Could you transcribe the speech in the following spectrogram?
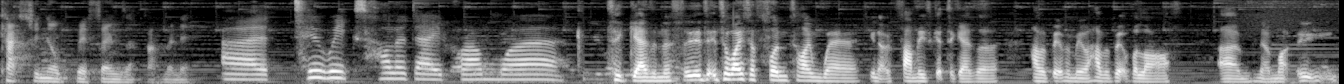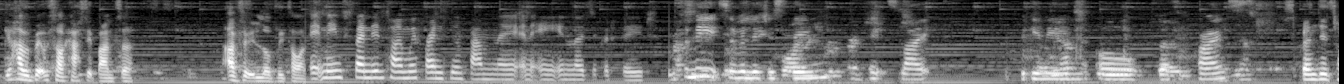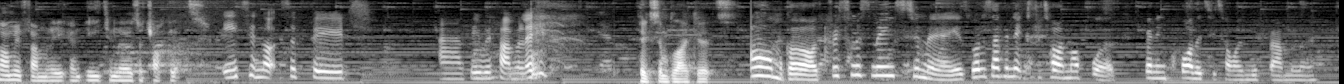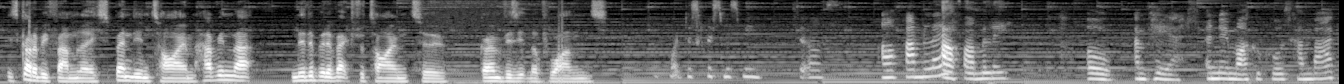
catching up with friends and family. Uh, two weeks holiday from work. togetherness. It's, it's always a fun time where you know families get together, have a bit of a meal, have a bit of a laugh. Um, you know, might, have a bit of sarcastic banter. Absolutely lovely time. It means spending time with friends and family and eating loads of good food. For me, it's a religious thing. It's like the beginning of the birth of Christ. Spending time with family and eating loads of chocolates. Eating lots of food and be with family. Pigs and blankets. Oh my God, Christmas means to me, as well as having extra time off work, spending quality time with family. It's got to be family, spending time, having that little bit of extra time to go and visit loved ones. What does Christmas mean to us? Our family. Our family. Oh, and P.S. A new Michael Kors handbag.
